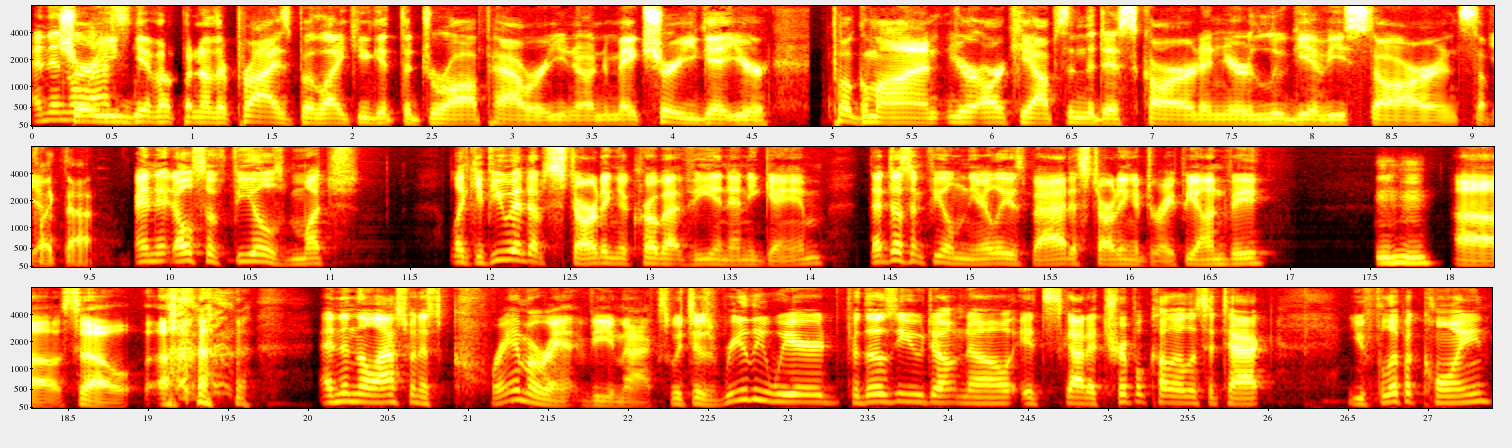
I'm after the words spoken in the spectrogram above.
And then sure the last, you give up another prize but like you get the draw power you know to make sure you get your pokemon your archeops in the discard and your lugia v star and stuff Yeah. like that and it also feels much like if you end up starting a Crobat V in any game, that doesn't feel nearly as bad as starting a Drapion V. mm-hmm. Uh, so, and then the last one is Cramorant V Max, which is really weird. For those of you who don't know, it's got a triple colorless attack. You flip a coin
